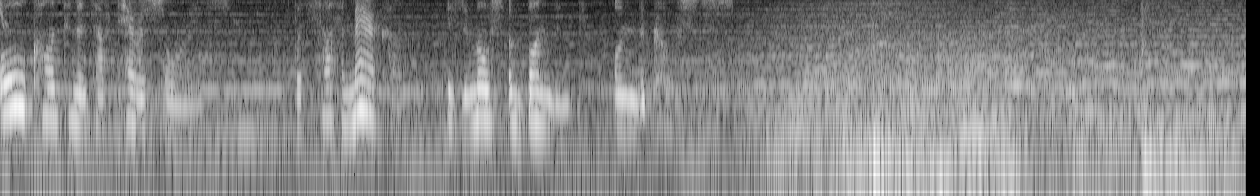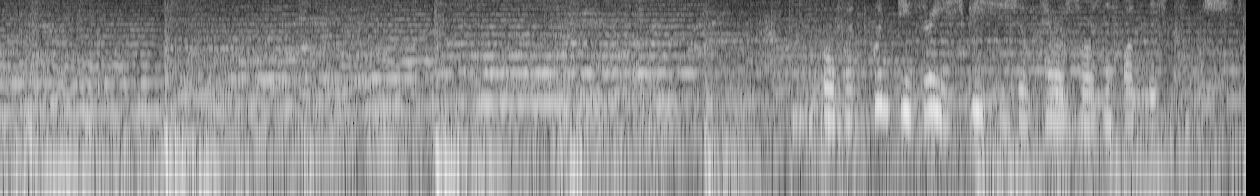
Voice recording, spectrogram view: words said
All continents have pterosaurs, but South America is the most abundant on the coasts. Over 23 species of pterosaurs live on this coast,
